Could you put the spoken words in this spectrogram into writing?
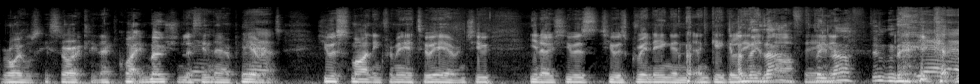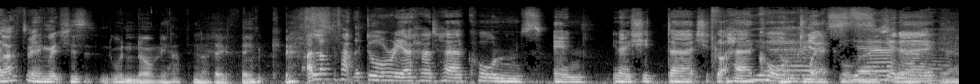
royals historically, they're quite emotionless in their appearance. She was smiling from ear to ear, and she, you know, she was she was grinning and, and giggling And and, they laughed. laughing. They and- laughed, didn't they? Yeah, kept laughing, which is wouldn't normally happen. I don't think. I love the fact that Doria had her corns in. You know, she'd uh, she'd got her corn Yeah. Yeah, twists. Yeah. You know, yeah. I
